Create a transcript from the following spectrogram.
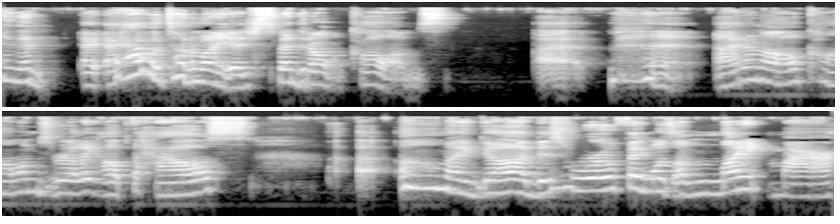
And then I, I have a ton of money. I just spend it on columns. I, I don't know, columns really help the house. Uh, oh my god, this roofing was a nightmare.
